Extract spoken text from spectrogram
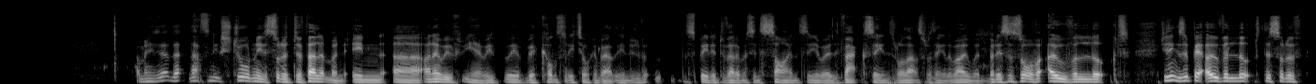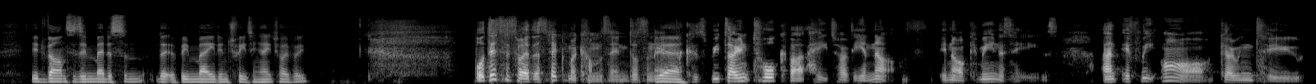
I mean, that, that's an extraordinary sort of development in. Uh, I know we've, you know, we, we're constantly talking about the, the, speed of developments in science, you know, with vaccines and all that sort of thing at the moment. But it's a sort of overlooked. Do you think it's a bit overlooked the sort of the advances in medicine that have been made in treating HIV? Well, this is where the stigma comes in, doesn't it? Yeah. Because we don't talk about HIV enough in our communities, and if we are going to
